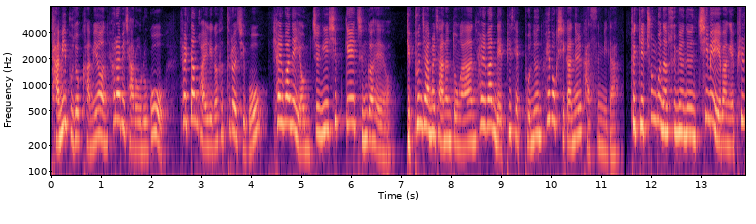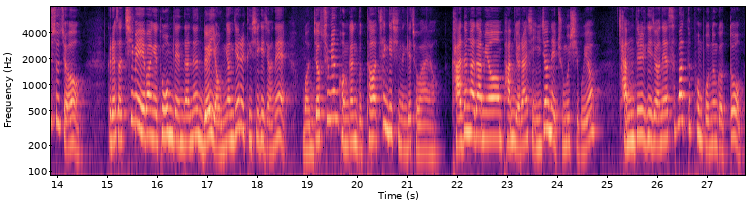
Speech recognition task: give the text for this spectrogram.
잠이 부족하면 혈압이 잘 오르고 혈당 관리가 흐트러지고 혈관의 염증이 쉽게 증가해요. 깊은 잠을 자는 동안 혈관 내피 세포는 회복 시간을 갖습니다. 특히 충분한 수면은 치매 예방에 필수죠. 그래서 치매 예방에 도움된다는 뇌 영양제를 드시기 전에 먼저 수면 건강부터 챙기시는 게 좋아요. 가능하다면 밤 11시 이전에 주무시고요. 잠들기 전에 스마트폰 보는 것도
